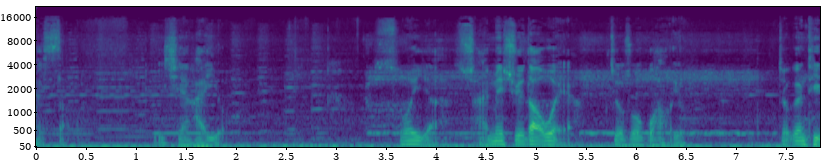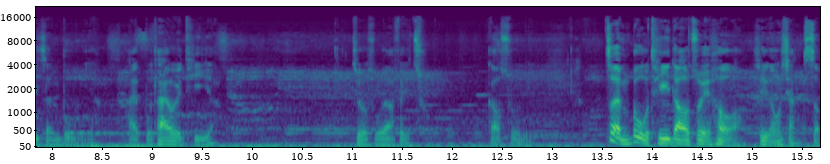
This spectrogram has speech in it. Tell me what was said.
太少了。以前还有，所以啊，还没学到位啊，就说不好用，就跟踢正步一样，还不太会踢啊，就说要废除。告诉你，正步踢到最后啊，是一种享受，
